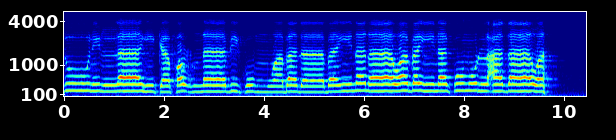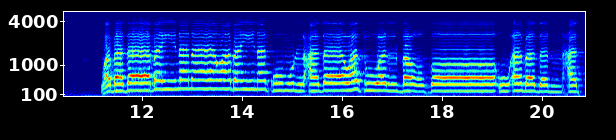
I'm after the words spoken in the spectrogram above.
دُونِ اللَّهِ كَفَرْنَا بِكُمْ وَبَدَا بَيْنَنَا وَبَيْنَكُمُ الْعَدَاوَةُ وَبَدَا بَيْنَنَا وَبَيْنَكُمُ الْعَدَاوَةُ وَالْبَغْضَاءُ أَبَدًا حَتَّى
